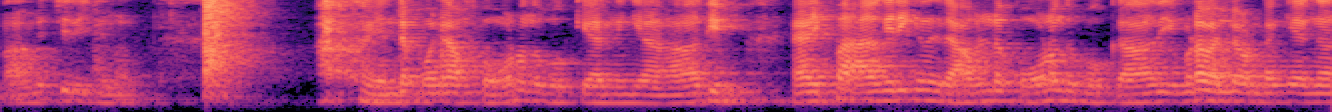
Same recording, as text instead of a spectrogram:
നമിച്ചിരിക്കുന്നു. എന്റെ പൊന്നെ ആ ഫോണൊന്ന് പൊക്കിയായിരുന്നെങ്കിൽ ആദ്യം ഞാനിപ്പോൾ ആഗ്രഹിക്കുന്നത് രാഹുലിന്റെ ഫോൺ ഒന്ന് പൊക്കുക ആദ്യം ഇവിടെ വല്ലതും ഉണ്ടെങ്കിൽ അങ്ങ്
